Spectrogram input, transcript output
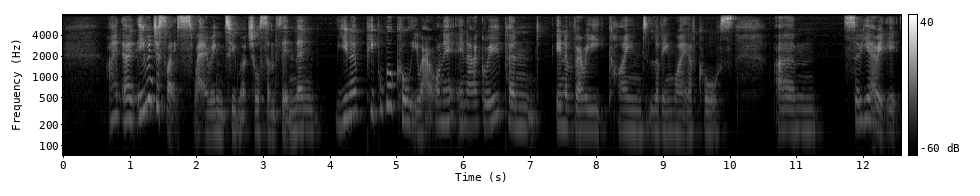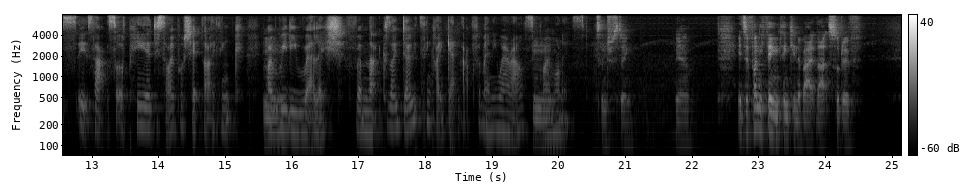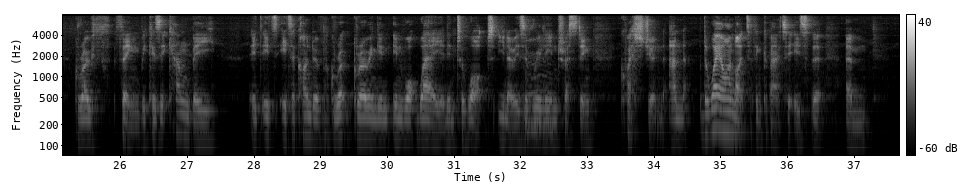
I, I, even just like swearing too much or something, then you know people will call you out on it in our group and in a very kind, loving way, of course. Um, so yeah, it, it's it's that sort of peer discipleship that I think mm. I really relish from that because I don't think I get that from anywhere else, mm. if I'm mm. honest. It's interesting, yeah. It's a funny thing thinking about that sort of growth thing because it can be it, it's it's a kind of gro- growing in in what way and into what you know is a really mm. interesting question and the way I like to think about it is that um,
